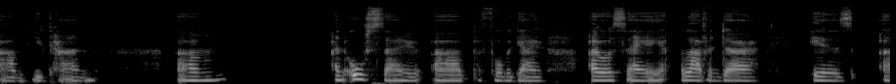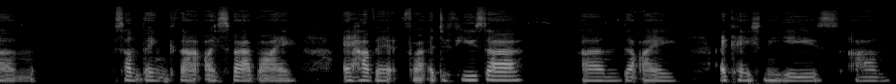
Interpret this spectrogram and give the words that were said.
um, you can. Um, and also, uh, before we go, I will say lavender is um, something that I swear by. I have it for a diffuser um, that I occasionally use, um,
